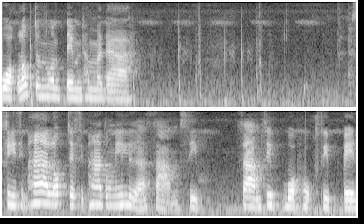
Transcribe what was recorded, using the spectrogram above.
บวกลบจำนวนเต็มธรรมดา 45 ลบ 75 ตรงนี้เหลือ 30 30 บวก 60 เป็น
